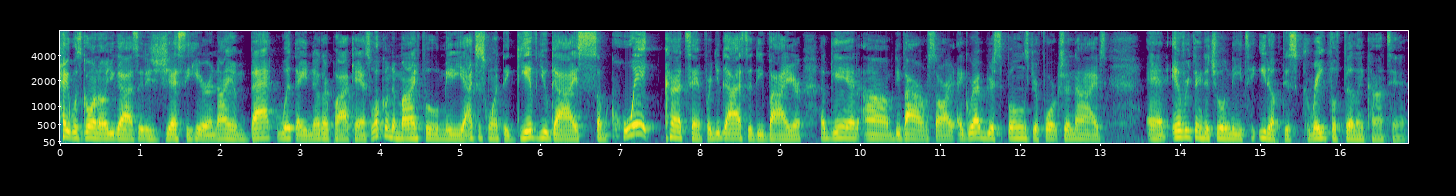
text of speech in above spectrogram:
Hey, what's going on, you guys? It is Jesse here, and I am back with another podcast. Welcome to Mind Food Media. I just want to give you guys some quick content for you guys to devour. Again, um, devour, I'm sorry. I grab your spoons, your forks, your knives, and everything that you'll need to eat up this great, fulfilling content.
